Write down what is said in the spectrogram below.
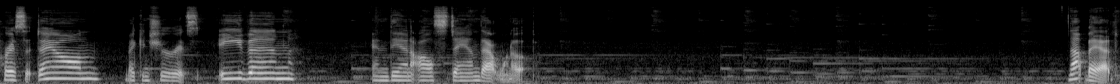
Press it down, making sure it's even, and then I'll stand that one up. Not bad.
